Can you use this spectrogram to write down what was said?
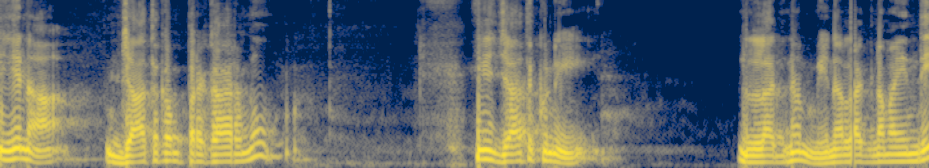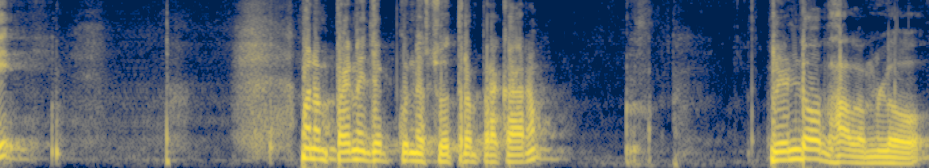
ఈయన జాతకం ప్రకారము ఈ జాతకుని లగ్నం మీన లగ్నమైంది మనం పైన చెప్పుకున్న సూత్రం ప్రకారం రెండో భావంలో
